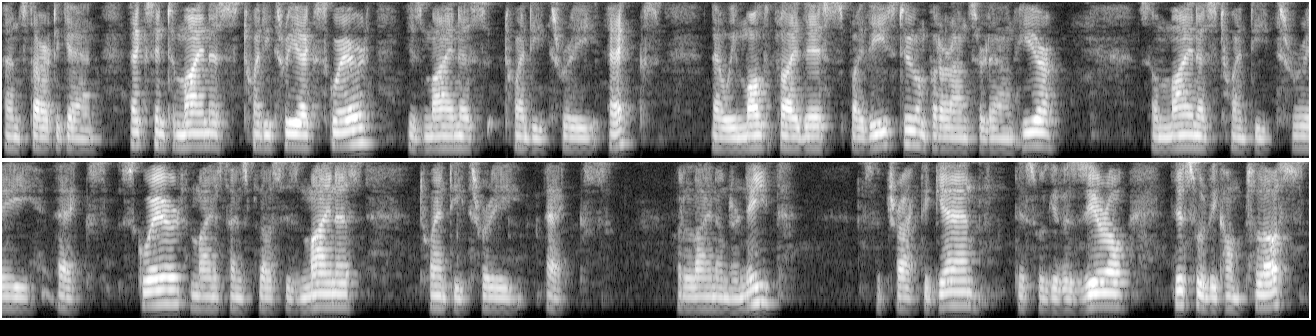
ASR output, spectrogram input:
and start again. x into minus 23x squared is minus 23x. Now we multiply this by these two and put our answer down here. So minus 23x squared, minus times plus is minus 23x put a line underneath, subtract again, this will give us 0, this will become plus,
